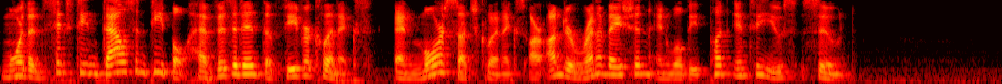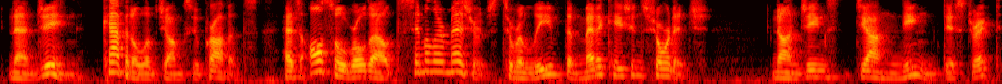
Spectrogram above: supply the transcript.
more than 16,000 people have visited the fever clinics, and more such clinics are under renovation and will be put into use soon. Nanjing, capital of Jiangsu province, has also rolled out similar measures to relieve the medication shortage. Nanjing's Jiangning district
